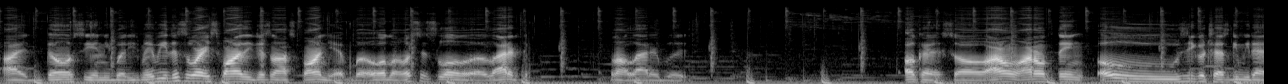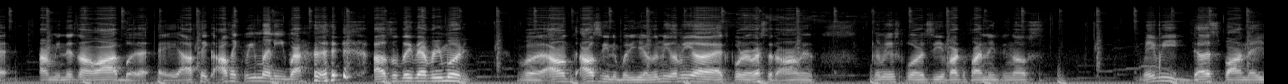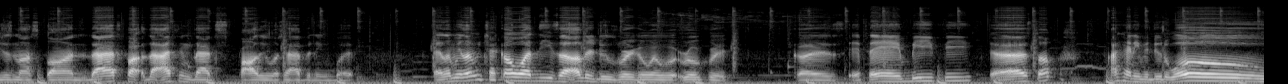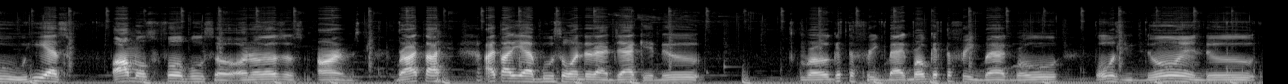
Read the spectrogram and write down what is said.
I don't see anybody. Maybe this is where he spawned, they just not spawned yet. But hold on, what's this little uh, ladder thing? Not ladder, but... Okay, so I don't I don't think oh secret chest give me that. I mean it's not a lot, but hey I'll take I'll take free money, bro. I also take that free money. But I don't I don't see anybody here. Let me let me uh, explore the rest of the island. Let me explore and see if I can find anything else. Maybe he does spawn there, he just not spawn. That's that, I think that's probably what's happening. But hey, let me let me check out what these uh, other dudes working with real quick. Cause if they ain't beefy, uh, stuff, I can't even do the. Whoa, he has almost full Buso. Oh no, those just arms, bro. I thought I thought he had Buso under that jacket, dude. Bro, get the freak back, bro. Get the freak back, bro. What was you doing, dude?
